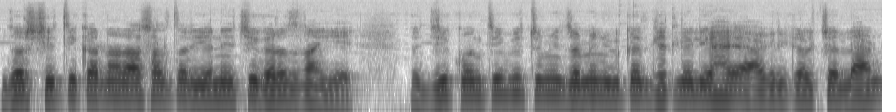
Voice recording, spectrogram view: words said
जर शेती करणार असाल तर एन एची गरज नाही आहे जी कोणती बी तुम्ही जमीन विकत घेतलेली आहे ॲग्रिकल्चर लँड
